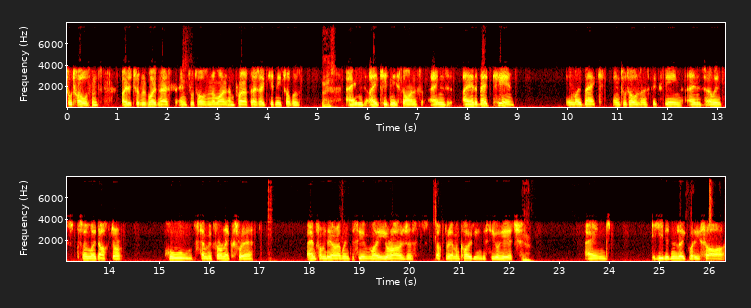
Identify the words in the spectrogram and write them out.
2000. I had a triple bypass in 2001, and prior to that, I had kidney trouble. Nice. And I had kidney stones, and I had a bad pain in my back in 2016, and I went to my doctor, who sent me for an X-ray, and from there I went to see my urologist, Dr. Eamon Coyley in the CUH. Yeah and he didn't like what he saw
